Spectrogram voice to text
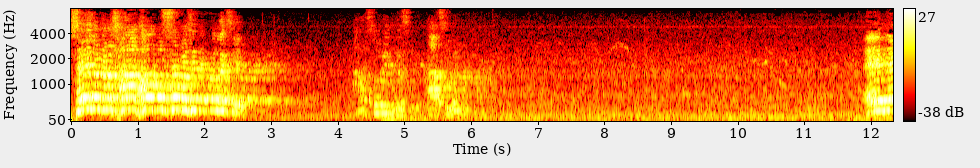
সেই জন্য সারা মাঝে দেখতে লাগছে। আচরিত গেছে আচরিত এই যে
